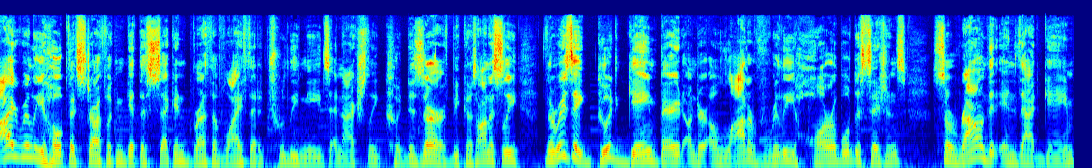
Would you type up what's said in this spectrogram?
I really hope that Starfield can get the second breath of life that it truly needs and actually could deserve, because honestly, there is a good game buried under a lot of really horrible decisions surrounded in that game,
